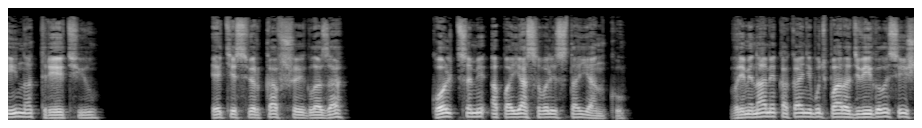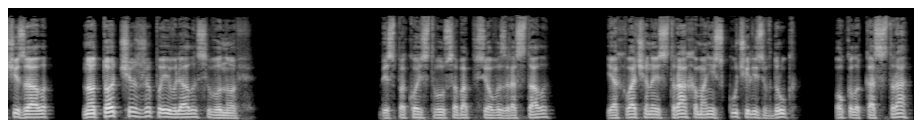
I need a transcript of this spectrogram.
и на третью. Эти сверкавшие глаза кольцами опоясывали стоянку. Временами какая-нибудь пара двигалась и исчезала, но тотчас же появлялась вновь. Беспокойство у собак все возрастало, и, охваченные страхом, они скучились вдруг около костра,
